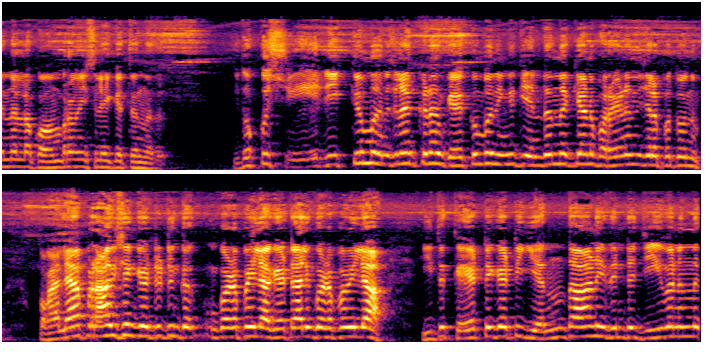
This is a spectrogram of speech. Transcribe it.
എന്നുള്ള കോംപ്രമൈസിലേക്ക് എത്തുന്നത്. ഇതൊക്കെ ശരിക്കും മനസ്സിലാക്കണം. കേൾക്കുമ്പോൾ നിങ്ങൾക്ക് എന്തെന്നൊക്കെയാണ് പറയണമെന്ന് ചിലപ്പോൾ തോന്നും. പല പ്രാവശ്യം കേട്ടിട്ടും കുഴപ്പമില്ല. കേട്ടാലും കുഴപ്പമില്ല. ഇത് കേട്ട് കേട്ട് എന്താണ് ഇതിന്റെ ജീവനെന്ന്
